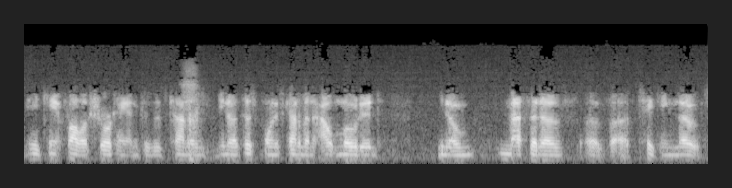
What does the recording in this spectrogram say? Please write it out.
he can't follow shorthand because it's kind of you know at this point it's kind of an outmoded, you know, method of of uh, taking notes.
